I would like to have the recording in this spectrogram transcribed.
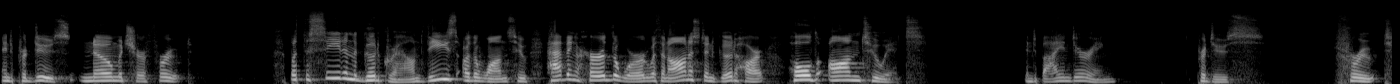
and produce no mature fruit. But the seed in the good ground, these are the ones who, having heard the word with an honest and good heart, hold on to it, and by enduring, produce fruit.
